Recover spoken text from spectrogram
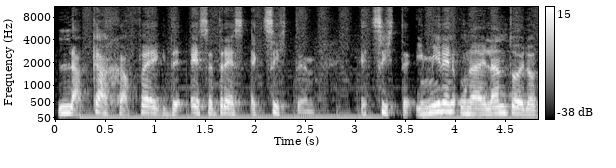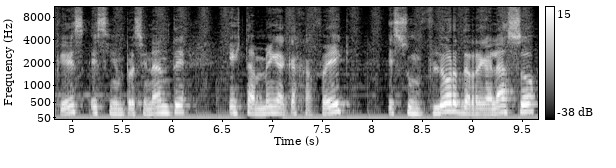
la caja fake de S3 existen existe. Y miren un adelanto de lo que es, es impresionante esta mega caja fake, es un flor de regalazo.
